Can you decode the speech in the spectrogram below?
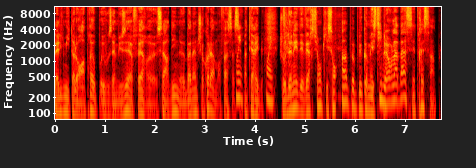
la limite. Alors après, vous pouvez vous amuser à faire euh, sardines, euh, banane, chocolat. Mais enfin, ça, c'est Oui. pas terrible. Oui. Je vais vous donner des versions qui sont un peu plus comestibles. Alors, la base, c'est très simple.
